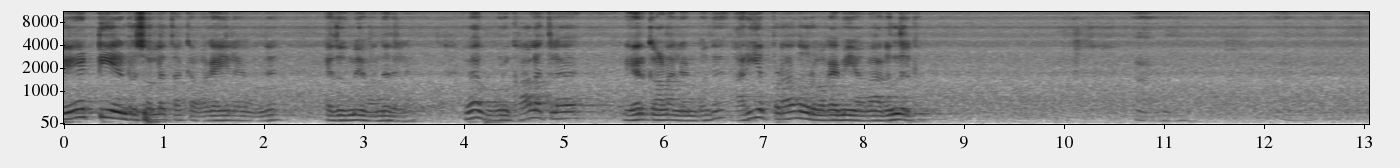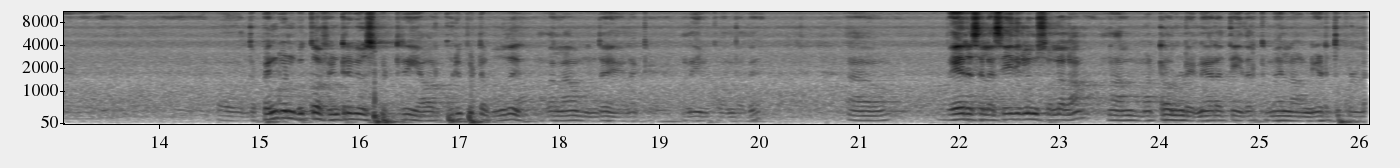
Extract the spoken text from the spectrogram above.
பேட்டி என்று சொல்லத்தக்க வகையில் வந்து எதுவுமே வந்ததில்லை. ஒரு காலத்தில் நேர்காணல் என்பது அறியப்படாத ஒரு வகைமையாக தான் இருந்திருக்கு இந்த பெண்குன் புக் ஆஃப் இன்டர்வியூஸ் பற்றி அவர் குறிப்பிட்ட போது அதெல்லாம் வந்து எனக்கு நினைவுக்கு வந்தது. வேறு சில செய்திகளும் சொல்லலாம். ஆனால் மற்றவருடைய நேரத்தை இதற்கு மேல் நான் எடுத்துக்கொள்ள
